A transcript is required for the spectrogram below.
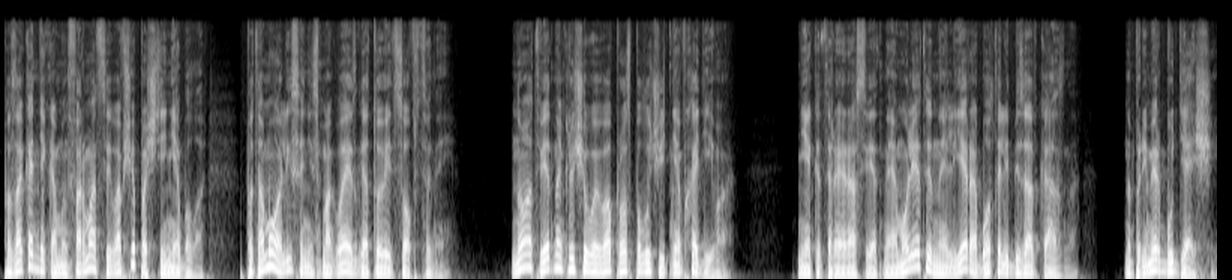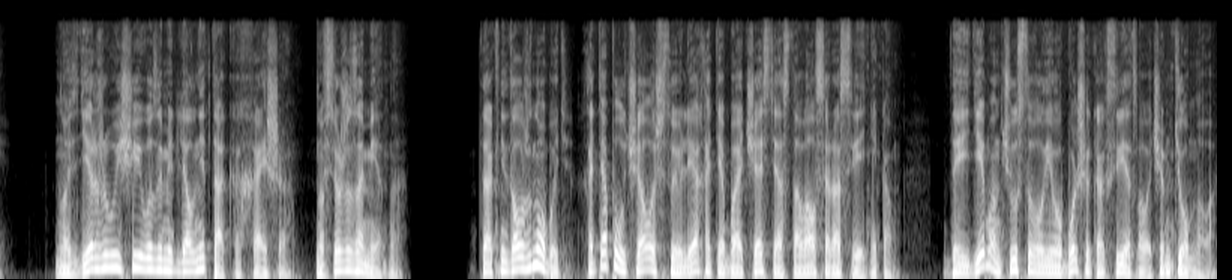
По закатникам информации вообще почти не было, потому Алиса не смогла изготовить собственный. Но ответ на ключевой вопрос получить необходимо. Некоторые рассветные амулеты на Илье работали безотказно. Например, будящий. Но сдерживающий его замедлял не так, как Хайша, но все же заметно. Так не должно быть, хотя получалось, что Илья хотя бы отчасти оставался рассветником. Да и демон чувствовал его больше как светлого, чем темного.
